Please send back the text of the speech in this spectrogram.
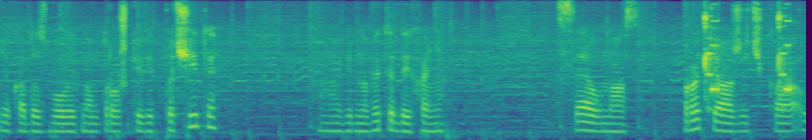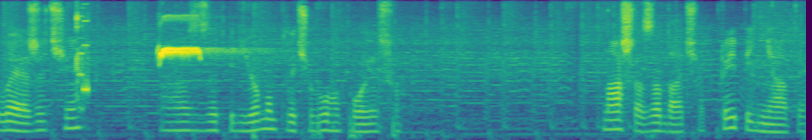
яка дозволить нам трошки відпочити, відновити дихання. Це у нас протяжечка лежачи е, з підйомом плечового поясу. Наша задача припідняти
